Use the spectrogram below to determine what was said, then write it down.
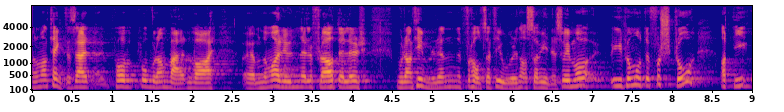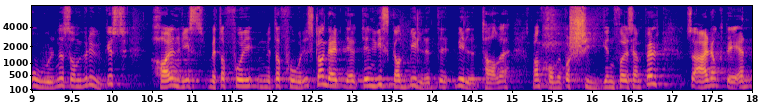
Når man tenkte seg på, på hvordan verden var, eh, om den var rund eller flat, eller hvordan himmelen forholdt seg til jorden osv. Så, videre. så vi må vi på en måte forstå at de ordene som brukes, har en viss metafori, metaforisk klang. Det er, til en viss grad billed, billedtale. Når man kommer på skyen, f.eks., så er nok det en,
